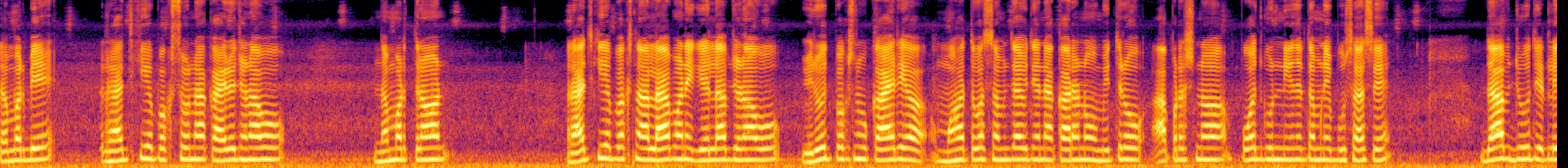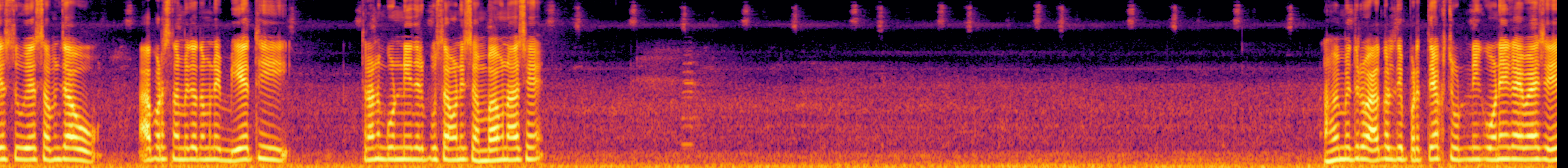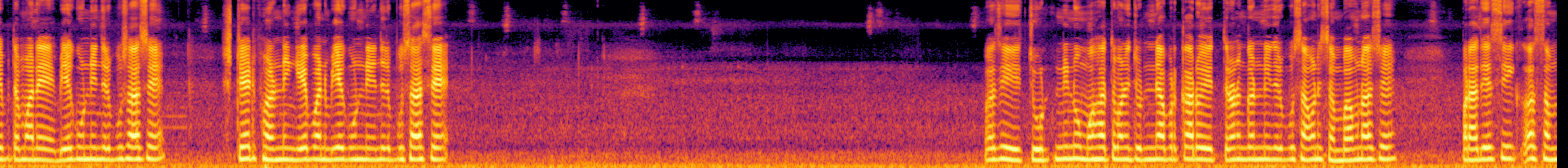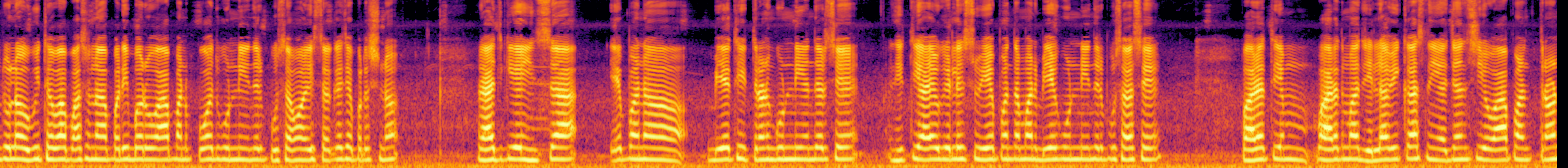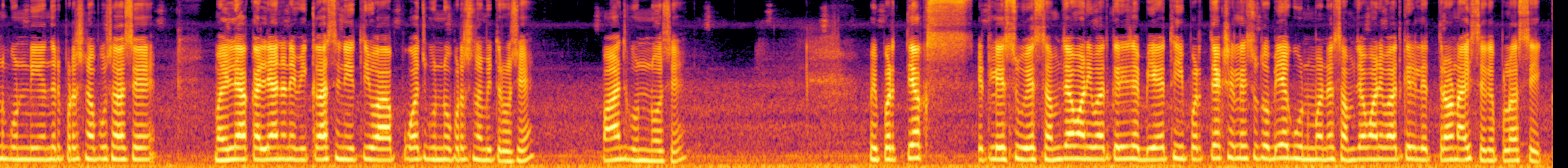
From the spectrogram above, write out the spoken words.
નંબર બે. રાજકીય પક્ષોના કાર્યો જણાવો. નંબર ત્રણ, રાજકીય પક્ષના લાભ અને ગેરલાભ જણાવો. વિરોધ પક્ષનું કાર્ય મહત્ત્વ સમજાવી તેના કારણો મિત્રો આ પ્રશ્ન પોચ ગુણની અંદર તમને પૂછાશે. દાબ જૂથ એટલે શું એ સમજાવો. આ પ્રશ્ન મિત્રો તમને બેથી ત્રણ ગુણની અંદર પૂછાવાની સંભાવના છે. હવે મિત્રો આગળથી પ્રત્યક્ષ ચૂંટણી કોને કહેવાય છે એ તમારે બે ગુણની અંદર પૂછાશે. સ્ટેટ ફંડિંગ એ પણ બે ગુણની અંદર પૂછાશે. પછી ચૂંટણીનું મહત્વ અને ચૂંટણીના પ્રકારો એ ત્રણ ગણની અંદર પૂછાવાની સંભાવના છે. પ્રાદેશિક અસમતુલા ઊભી થવા પાછળના પરિબળો આ પણ પોચ ગુણની અંદર પૂછાવાઈ શકે છે પ્રશ્ન. રાજકીય હિંસા એ પણ બેથી ત્રણ ગુણની અંદર છે. નીતિ આયોગ એટલે શું એ પણ તમારે બે ગુણની અંદર પૂછાશે. ભારતીય ભારતમાં જિલ્લા વિકાસની એજન્સીઓ આ પણ ત્રણ ગુણની અંદર પ્રશ્ન પૂછાશે. મહિલા કલ્યાણ અને વિકાસની નીતિઓ આ પાંચ ગુણનો પ્રશ્ન મિત્રો છે. પાંચ ગુણનો છે. પછી પ્રત્યક્ષ એટલે શું એ સમજાવવાની વાત કરી છે? બેથી પ્રત્યક્ષ એટલે શું? તો બે ગુણ મને સમજાવવાની વાત કરી, એટલે ત્રણ આવી શકે પ્લસ એક.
